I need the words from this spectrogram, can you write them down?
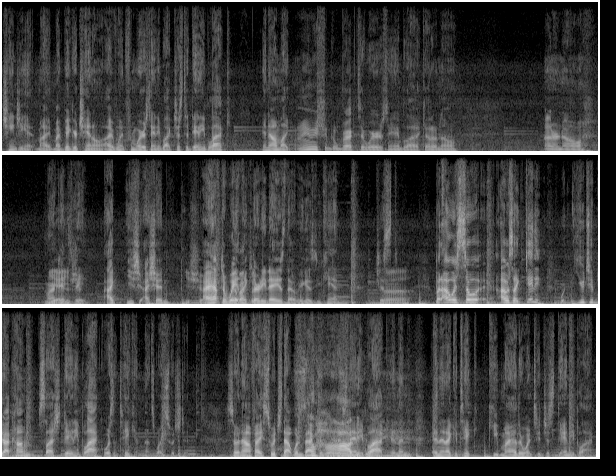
changing it. My my bigger channel. I went from Where's Danny Black just to Danny Black, and now I'm like, maybe we should go back to where's Danny Black. I don't know. I don't know. Mark Yeah, you Insby. should. I you should I should. You should. I have to wait like to- 30 days though because you can't just. Uh, but I was so I was like Danny, YouTube.com/slash Danny Black wasn't taken. That's why I switched it. So now if I switch that one back So to hard Danny because- Black, and then and then I could take keep my other one to just Danny Black.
